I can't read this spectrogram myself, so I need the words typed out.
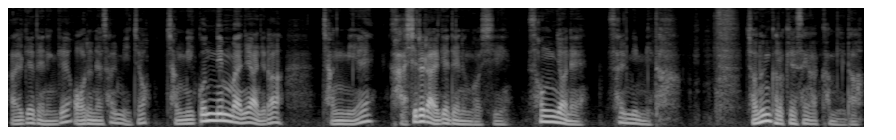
알게 되는 게 어른의 삶이죠. 장미 꽃잎만이 아니라 장미의 가시를 알게 되는 것이 성년의 삶입니다. 저는 그렇게 생각합니다.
